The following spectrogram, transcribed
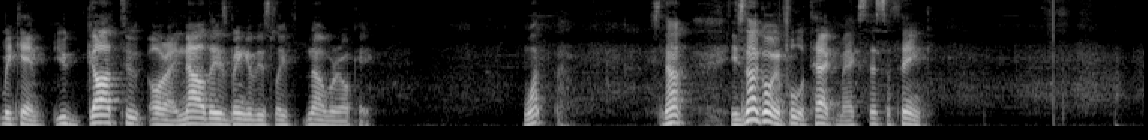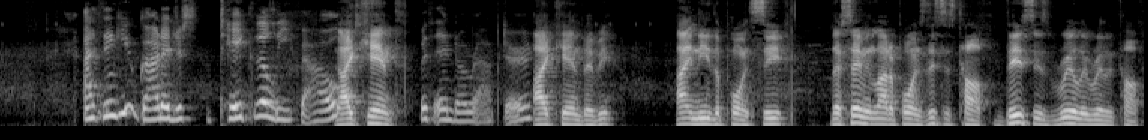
we can. You got to. All right, now that he's bringing this leaf, now we're okay. What? He's not. He's not going full attack, Max. That's the thing. I think you gotta just take the leaf out I can't. with Indoraptor. I can, baby. I need the points. See, they're saving a lot of points. This is tough. This is really, really tough.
